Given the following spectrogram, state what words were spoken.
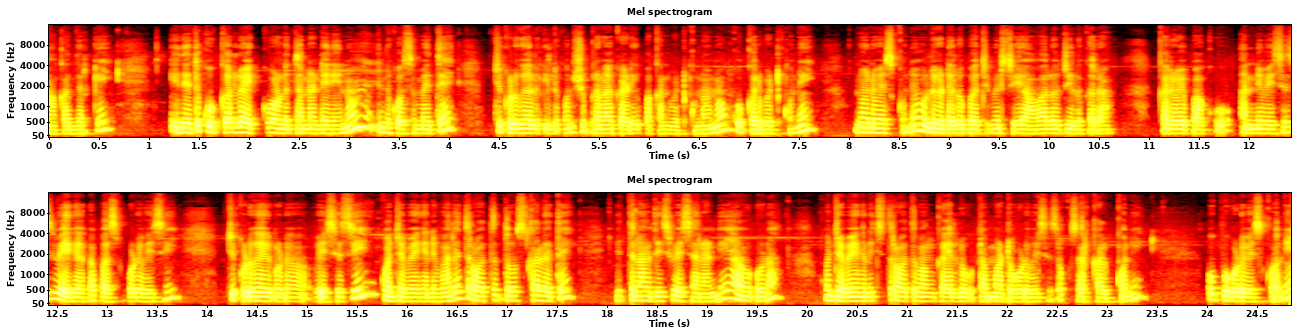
మాకందరికీ. ఇదైతే కుక్కర్లో ఎక్కువ వండుతానండి నేను. ఇందుకోసం అయితే చిక్కుడుగాయలు గిల్లుకొని శుభ్రంగా కడిగి పక్కన పెట్టుకున్నాను. కుక్కర్ పెట్టుకొని నూనె వేసుకొని ఉల్లిగడ్డలు పచ్చిమిర్చి ఆవాలు జీలకర్ర కరివేపాకు అన్నీ వేసేసి వేగాక పసుపు కూడా వేసి చిక్కుడుకాయ కూడా వేసేసి కొంచెం వేగనివ్వాలి. తర్వాత దోసకాయలు అయితే విత్తనాలు తీసి వేసానండి అవి కూడా కొంచెం వేగనిచ్చి తర్వాత వంకాయలు టమాటో కూడా వేసేసి ఒకసారి కలుపుకొని ఉప్పు కూడా వేసుకోవాలి.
